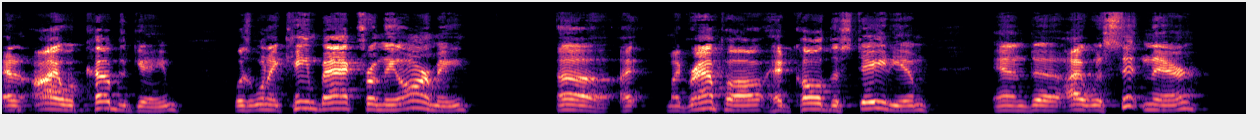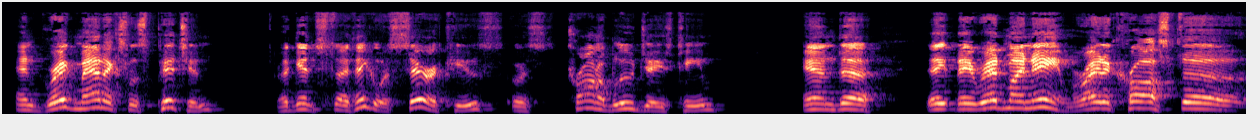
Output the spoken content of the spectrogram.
at an Iowa Cubs game was when I came back from the Army. Uh, I, my grandpa had called the stadium, and uh, I was sitting there, and Greg Maddux was pitching against, I think it was Syracuse or Toronto Blue Jays team, and uh, they they read my name right across the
